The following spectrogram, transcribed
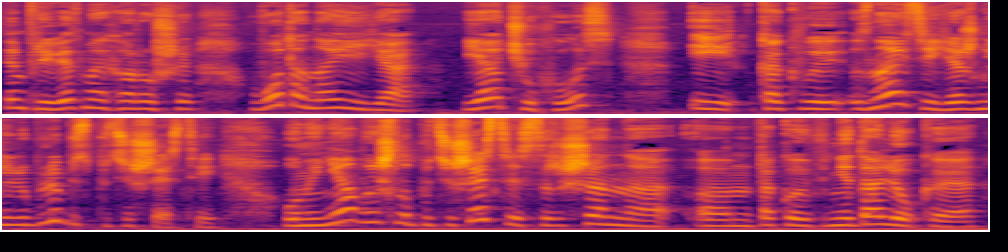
Всем привет, мои хорошие. Вот она и я. Я очухалась, и, как вы знаете, я же не люблю без путешествий. У меня вышло путешествие совершенно э, такое в недалекое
